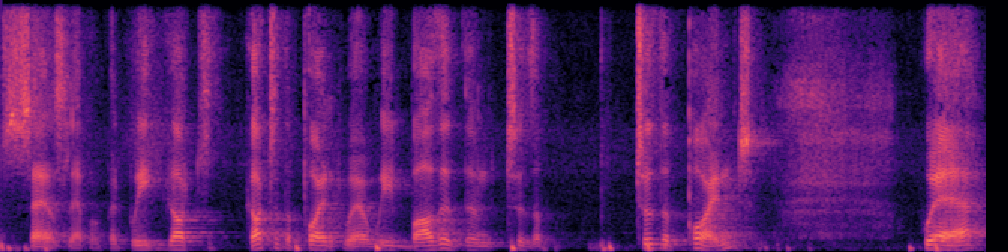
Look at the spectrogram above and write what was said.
sales level. But we got got to the point where we bothered them to the to the point where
